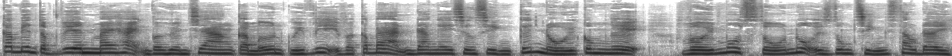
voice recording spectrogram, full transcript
Các biên tập viên Mai Hạnh và Huyền Trang cảm ơn quý vị và các bạn đang nghe chương trình Kết nối công nghệ với một số nội dung chính sau đây.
